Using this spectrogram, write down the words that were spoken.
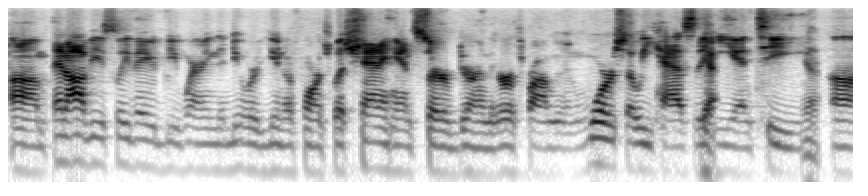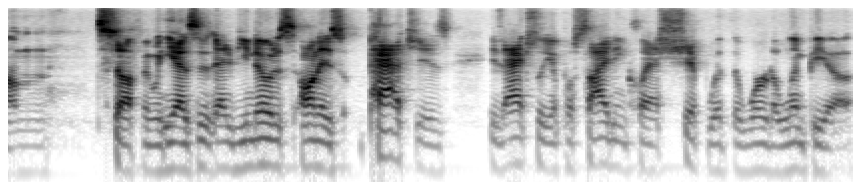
Um, and obviously, they would be wearing the newer uniforms, but Shanahan served during the Earth Romulan War, so he has the yeah. ENT yeah. Um, stuff. And he has, and if you notice on his patches, is actually a Poseidon class ship with the word Olympia.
